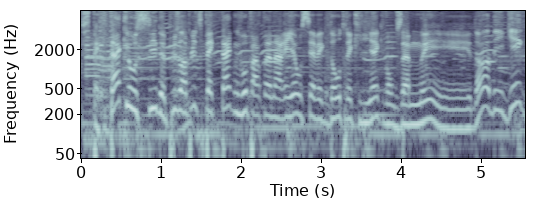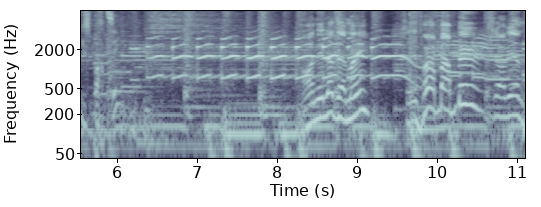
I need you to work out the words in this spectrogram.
Spectacle aussi. De plus en plus de spectacles. Nouveau partenariat aussi avec d'autres clients qui vont vous amener dans des gigs sportifs. On est là demain. C'est les frères barbus qui s'en viennent.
